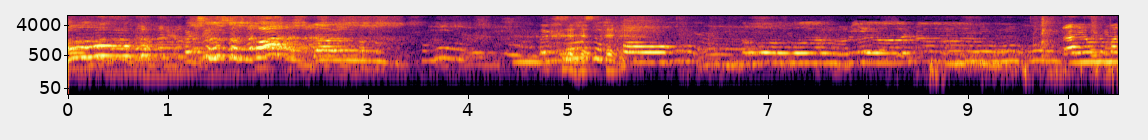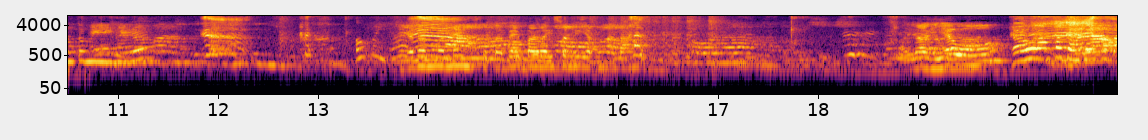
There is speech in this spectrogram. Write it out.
Oo. Nagsusumbong. Nagsusumbong. Ayaw naman tumingin. Oh my God. Ganun mo na sa tabi para isang iyak na lang. Ayaw, oh. Ah, walang padede.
